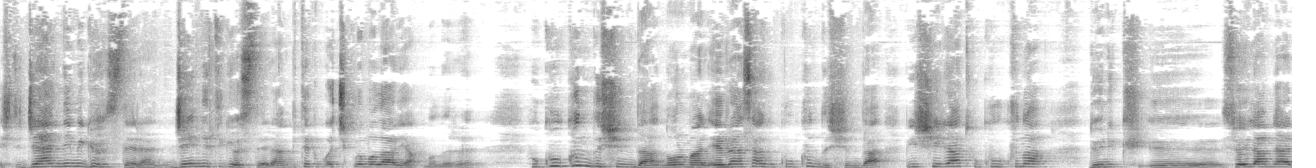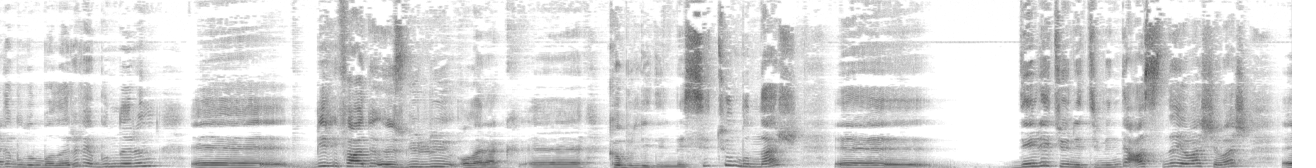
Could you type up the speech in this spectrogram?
işte cehennemi gösteren, cenneti gösteren bir takım açıklamalar yapmaları, hukukun dışında, normal evrensel hukukun dışında bir şeriat hukukuna dönük e, söylemlerde bulunmaları ve bunların e, bir ifade özgürlüğü olarak e, kabul edilmesi. Tüm bunlar devlet yönetiminde aslında yavaş yavaş e,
